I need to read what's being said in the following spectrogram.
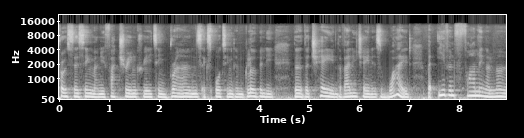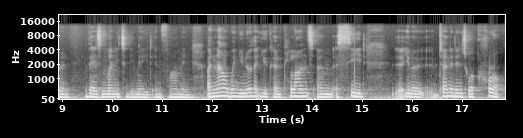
processing, manufacturing, creating brands, exporting them globally. The, the chain, the value chain is wide, but even farming alone there's money to be made in farming. But now, when you know that you can plant um, a seed, uh, you know, turn it into a crop,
